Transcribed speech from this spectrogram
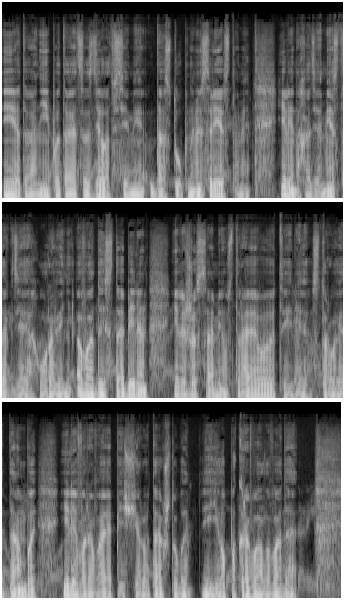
И это они пытаются сделать всеми доступными средствами, или находя место, где уровень воды стабилен, или же сами устраивают или строят дамбы, или вырывая пещеру так, чтобы ее покрывала вода.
